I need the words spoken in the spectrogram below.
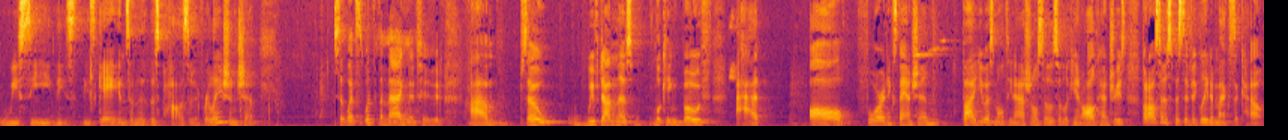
we see these these gains and this positive relationship. So what's what's the magnitude? Um, so we've done this looking both at all foreign expansion by U.S. multinationals, so those are looking at all countries, but also specifically to Mexico.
